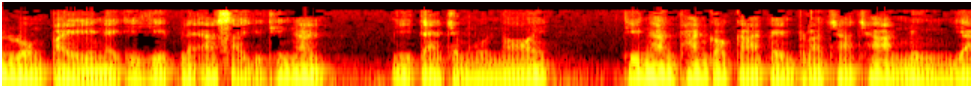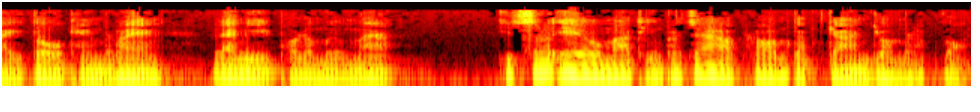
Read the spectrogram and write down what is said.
่านลงไปในอียิปต์และอาศัยอยู่ที่นั่น มีแต่จำนวนน้อย ที่นั่นท่านก็กลายเป็นประชาชาติหนึ่งใหญ่โตแข็งแรง และมีพลเมืองมาก อิสราเอลมาถึงพระเจ้าพร้อมกับการยอมรับก่อน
